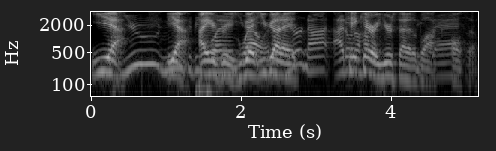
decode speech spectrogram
Yeah. you need Yeah, to be I agree. You got. You got to. You're not. I don't Take care of your side of the block Exactly. also.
